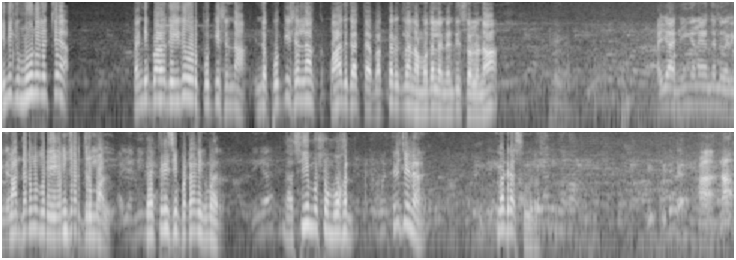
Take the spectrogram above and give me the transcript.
இன்னைக்கு மூணு லட்சம். கண்டிப்பா இது ஒரு பொக்கிஷன் தான் இந்த பொக்கிஷன்லாம் பாதுகாத்த பக்தருக்குலாம் நான் முதல்ல நன்றி சொல்லணும். ஐயா நீங்களாம் எங்கேருந்து வரீங்க? நான் தருமபுரி எம்ஜிஆர் திருமால். ஐயா நீங்க? நான் திருச்சி பட்டாணிக்குமார். நீங்க? நான் சீமுஷ்ண மோகன் திருச்சிண்ணா மெட்ராஸ் மெட்ராஸ். ஆ நான்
